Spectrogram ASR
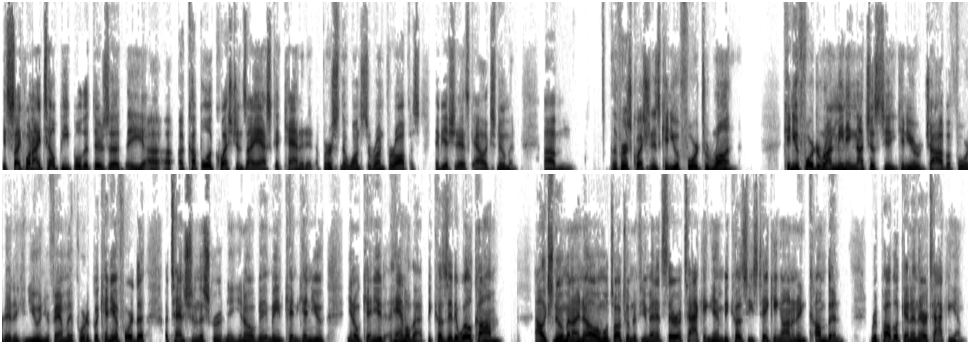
It's like when I tell people that there's a, a, a, a couple of questions I ask a candidate, a person that wants to run for office. Maybe I should ask Alex Newman. Um, the first question is, can you afford to run? can you afford to run? Meaning not just can your job afford it and can you and your family afford it, but can you afford the attention and the scrutiny? You know, I mean, can can you you know can you handle that because it, it will come. Alex Newman, I know, and we'll talk to him in a few minutes. They're attacking him because he's taking on an incumbent Republican, and they're attacking him.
